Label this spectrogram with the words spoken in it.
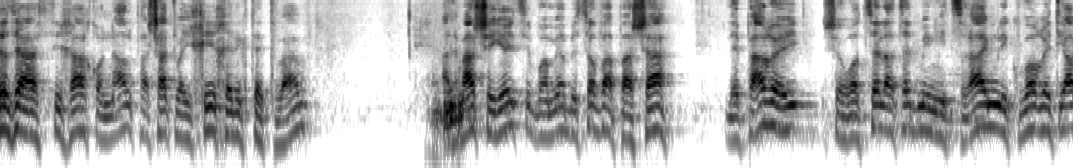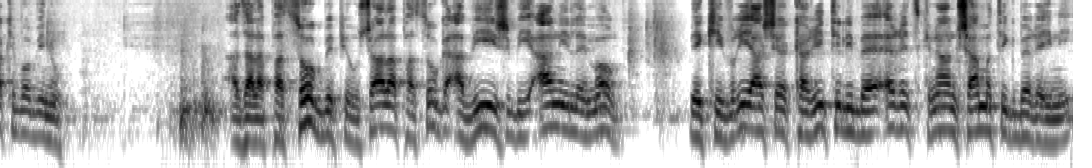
זו השיחה האחרונה על פרשת ויחי חלק ט"ו, על מה שיצב אומר בסוף הפרשה לפרוי שרוצה לצאת ממצרים לקבור את יעקב אבינו. אז על הפסוק, בפירושו על הפסוק אבי השביעני לאמור בקברי אשר קריתי לי בארץ כנען שמה תגברני.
